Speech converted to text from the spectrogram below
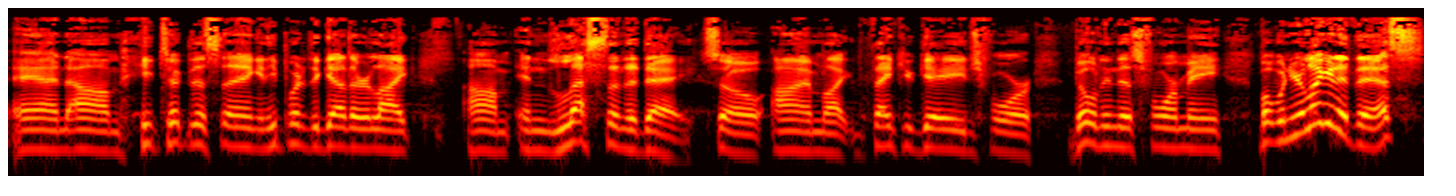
and um, he took this thing and he put it together like um, in less than a day. So I'm like, thank you, Gage, for building this for me. But when you're looking at this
